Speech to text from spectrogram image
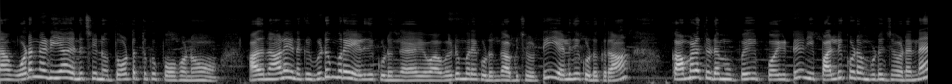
நான் உடனடியாக என்ன செய்யணும்? தோட்டத்துக்கு போகணும். அதனால் எனக்கு விடுமுறை எழுதி கொடுங்க. விடுமுறை கொடுங்க அப்படின்னு சொல்லிட்டு எழுதி கொடுக்குறான். கமலத்திடம் போய் போயிட்டு நீ பள்ளிக்கூடம் முடிஞ்ச உடனே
